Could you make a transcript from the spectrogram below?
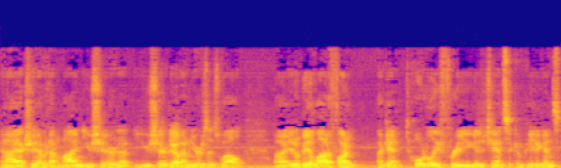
and I actually have it on mine. You shared it. You shared Yep. it on yours as well. Uh, it'll be a lot of fun. Again, totally free. You get a chance to compete against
